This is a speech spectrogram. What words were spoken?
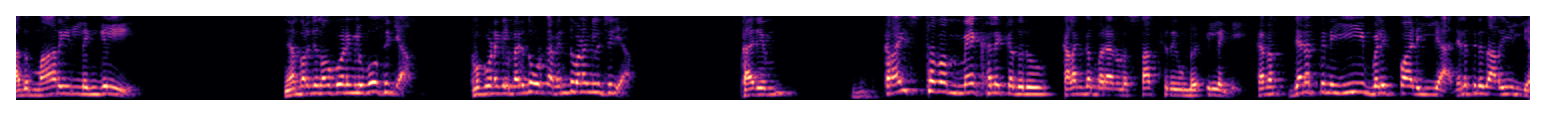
അത് മാറിയില്ലെങ്കിൽ ഞാൻ പറഞ്ഞു നമുക്ക് വേണമെങ്കിൽ ഉപസിക്കാം നമുക്ക് വേണമെങ്കിൽ മരുന്ന് കൊടുക്കാം എന്ത് വേണമെങ്കിലും ചെയ്യാം. കാര്യം ക്രൈസ്തവ മേഖലയ്ക്ക് അതൊരു കളങ്കം വരാനുള്ള സാധ്യതയുണ്ട് ഇല്ലെങ്കിൽ. കാരണം ജനത്തിന് ഈ വെളിപ്പാടില്ല ജനത്തിന് ഇത് അറിയില്ല.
